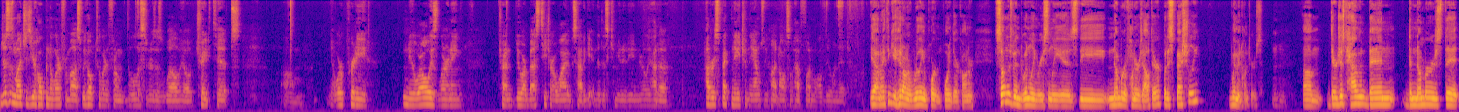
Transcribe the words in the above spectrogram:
just as much as you're hoping to learn from us, we hope to learn from the listeners as well. You know, trade tips. Um, you know, we're pretty new. We're always learning, trying to do our best, teach our wives how to get into this community and really how to how to respect nature and the animals we hunt, and also have fun while doing it. Yeah, and I think you hit on a really important point there, Connor. Something that's been dwindling recently is the number of hunters out there, but especially women hunters. Mm-hmm. Um, there just haven't been the numbers that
